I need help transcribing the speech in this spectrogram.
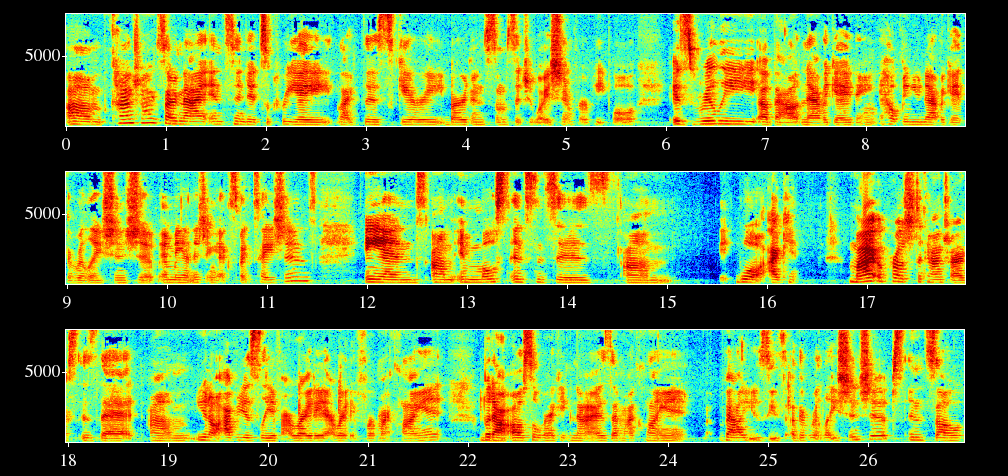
um, contracts are not intended to create like this scary, burdensome situation for people. It's really about navigating, helping you navigate the relationship and managing expectations. And um, in most instances, um, well, I can my approach to contracts is that um, you know obviously if i write it i write it for my client but i also recognize that my client values these other relationships and so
